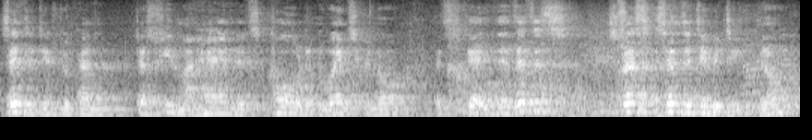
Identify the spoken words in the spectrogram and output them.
sensitive. You can just feel my hand, it's cold and wet, you know. It's, yeah, that is stress sensitivity, you know.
